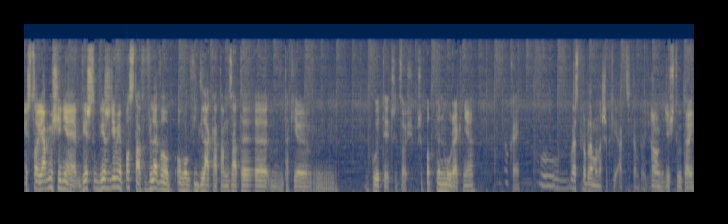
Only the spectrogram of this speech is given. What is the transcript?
Wiesz co, ja bym się nie. Wiesz, wiesz gdzie mnie postaw? W lewo obok widlaka, tam za te mm, takie mm, płyty czy coś. Pod ten murek, nie? Mm, Bez problemu na szybkiej akcji tam dojdziesz. O, gdzieś tutaj.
